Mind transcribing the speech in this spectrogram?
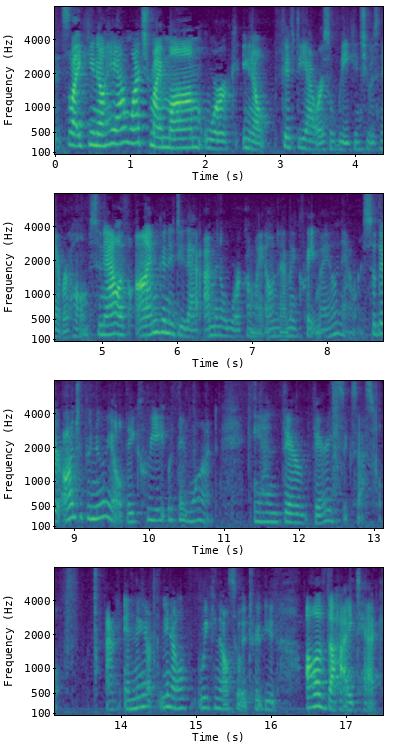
it's like you know hey i watched my mom work you know 50 hours a week and she was never home. So now if i'm going to do that i'm going to work on my own and i'm going to create my own hours. So they're entrepreneurial. They create what they want and they're very successful. And they're you know we can also attribute all of the high tech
